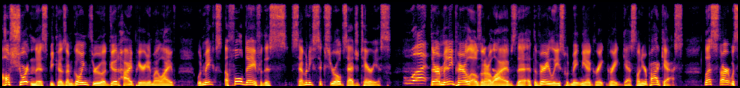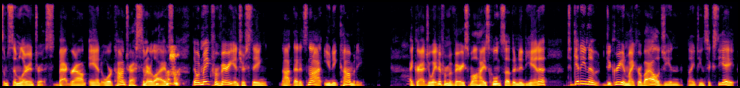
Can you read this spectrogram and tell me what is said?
I'll shorten this because I'm going through a good high period in my life, would make a full day for this 76 year old Sagittarius." what? There are many parallels in our lives that, at the very least, would make me a great, great guest on your podcast. Let's start with some similar interests, background, and or contrast in our lives that would make for very interesting, not that it's not, unique comedy. I graduated from a very small high school in southern Indiana to getting a degree in microbiology in 1968.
